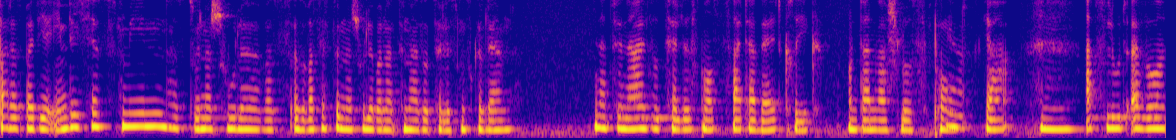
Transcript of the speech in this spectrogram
War das bei dir ähnlich, Jasmin? Hast du in der Schule was, also was hast du in der Schule über Nationalsozialismus gelernt? Nationalsozialismus, Zweiter Weltkrieg und dann war Schluss. Punkt. Ja, ja mhm. absolut. Also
